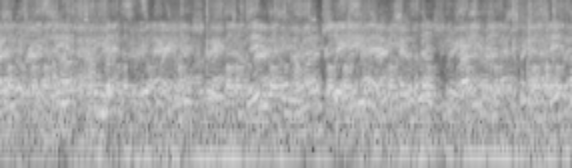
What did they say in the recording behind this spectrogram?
there is to it. That's really all there is to it. That's really all there is to it. Thanks for watching. That's about it.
